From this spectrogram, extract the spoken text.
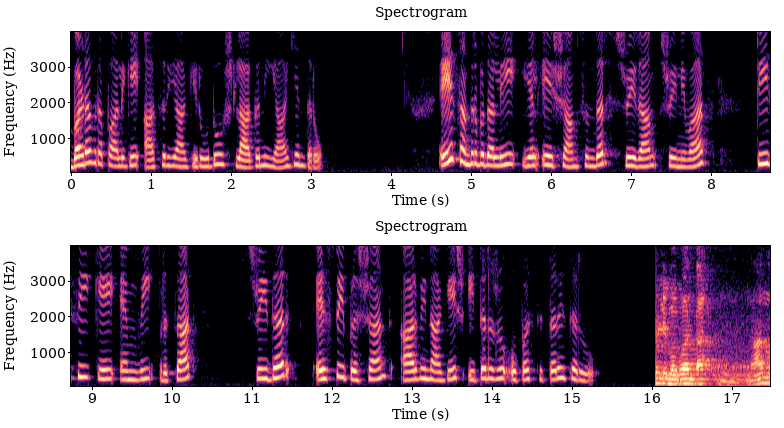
ಬಡವರ ಪಾಲಿಗೆ ಆಸರಿಯಾಗಿರುವುದು ಶ್ಲಾಘನೀಯ ಎಂದರು. ಈ ಸಂದರ್ಭದಲ್ಲಿ L. Shyam Sundar Shriram Srinivas TCKMV Prasad, Shridhar SP Prashanth RV Nagesh ಇತರರು ಉಪಸ್ಥಿತರಿದ್ದರು. ಭಗವಂತ. ನಾನು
